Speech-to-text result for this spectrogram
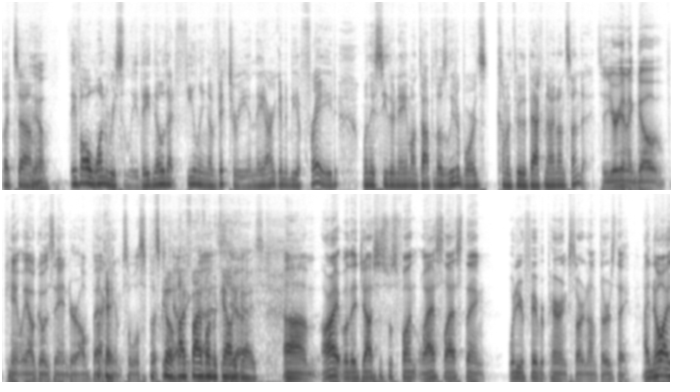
But um, Yeah. They've all won recently. They know that feeling of victory, and they aren't going to be afraid when they see their name on top of those leaderboards coming through the back nine on Sunday. So you're going to go Cantlay. I'll go Xander. I'll back Okay. him. So we'll split Let's the go. Cali High five on the. Cali Yeah. guys. Um, all right. Well, they, Josh, this was fun. Last, last thing. What are your favorite pairings starting on Thursday? I know I,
